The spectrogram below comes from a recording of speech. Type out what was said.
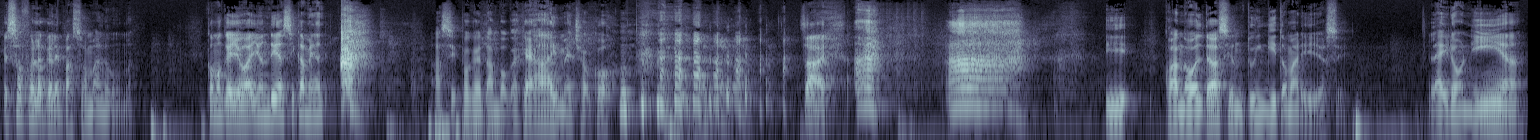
Eso fue lo que le pasó a Maluma. Como que yo vaya un día así caminando, ¡ah! Así, porque tampoco es que, ay, me chocó. ¿Sabes? ¡Ah! ¡Ah! Y cuando volteo así un Twinguito amarillo así. La ironía,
